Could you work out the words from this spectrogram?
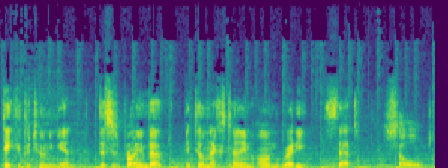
Thank you for tuning in. This is Brian Vogt. Until next time on Ready, Set, Sold.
